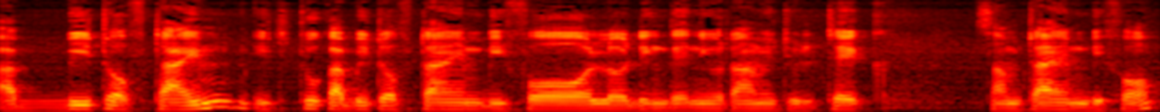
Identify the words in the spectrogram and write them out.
a bit of time. It took a bit of time before loading the new ram. It will take some time before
